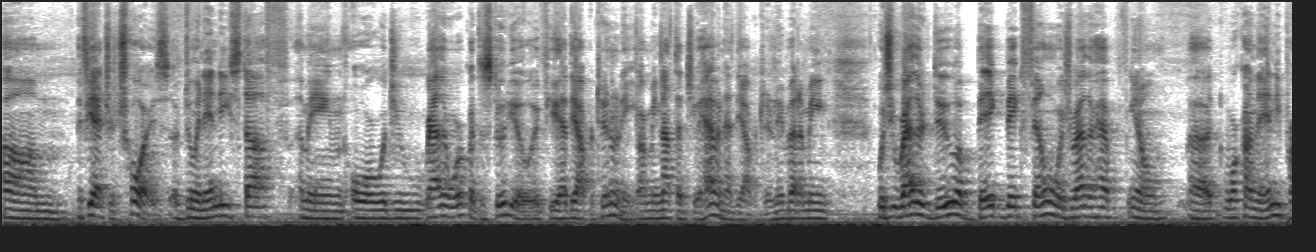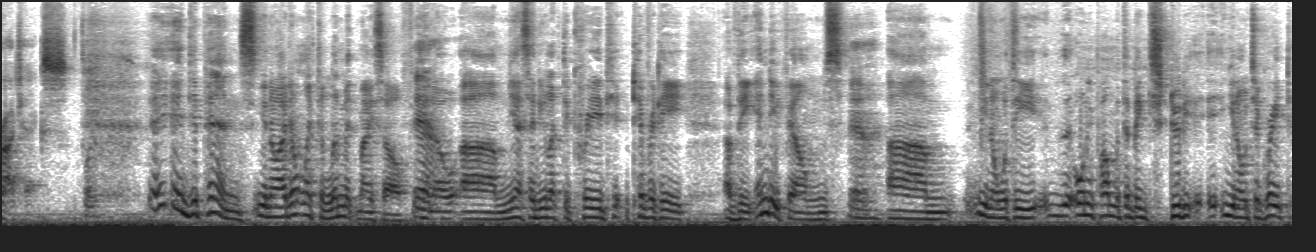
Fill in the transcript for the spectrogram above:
um, if you had your choice of doing indie stuff, I mean, or would you rather work with the studio if you had the opportunity? I mean, not that you haven't had the opportunity, but I mean, would you rather do a big, big film, or would you rather have, you know, uh, work on the indie projects? It, it depends. You know, I don't like to limit myself. Yeah. You know, um, yes, I do like the creativity of the indie films. Yeah. Um, you know, with the the only problem with the big studio, you know, it's a great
